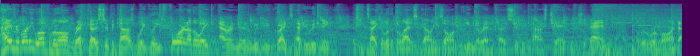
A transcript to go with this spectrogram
Hey everybody, welcome along Repco Supercars Weekly for another week. Aaron Noonan with you. Great to have you with me as you take a look at the latest goings on in the Repco Supercars Championship. And a little reminder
